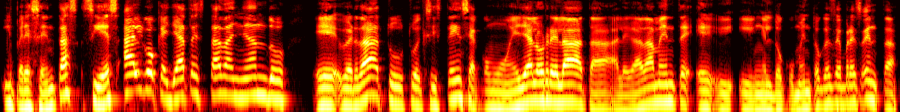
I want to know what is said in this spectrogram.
y presentas, si es algo que ya te está dañando, eh, ¿verdad? Tu, tu existencia, como ella lo relata alegadamente eh, y, y en el documento que se presenta,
